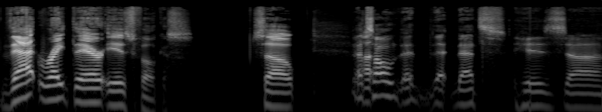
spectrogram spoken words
That right there is focus. So That's uh, all. That, that that's his uh,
